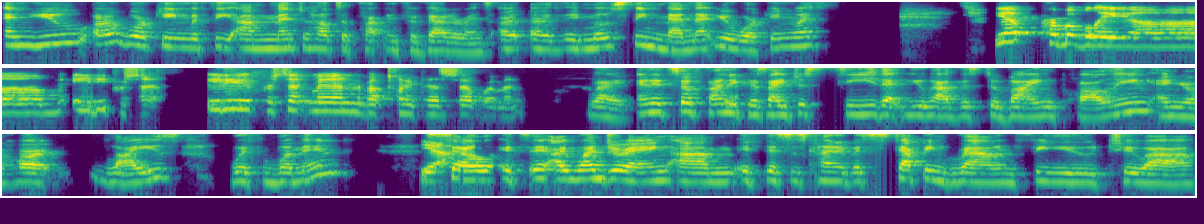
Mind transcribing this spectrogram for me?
And you are working with the um, mental health department for veterans. Are, are they mostly men that you're working with? Yep, probably um, 80%. 88% men, about 20% women. Right. And it's so funny because I just see that you have this divine calling and your heart lies with women. Yeah. So it's I'm wondering um, if this is kind of a stepping ground for you to uh,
